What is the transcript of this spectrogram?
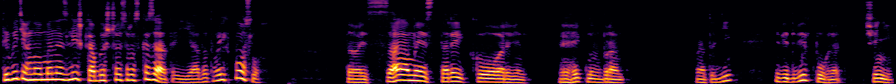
Ти витягнув мене з ліжка, аби щось розказати, і я до твоїх послуг. Той самий старий Корвін, гикнув Бранд. А тоді відвів погляд, чи ні.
